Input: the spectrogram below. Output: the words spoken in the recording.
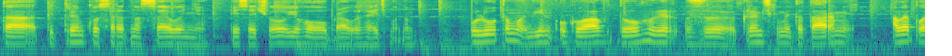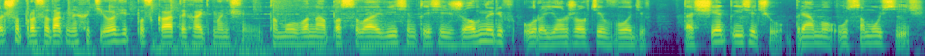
та підтримку серед населення, після чого його обрали гетьманом. У лютому він уклав договір з кримськими татарами, але Польща просто так не хотіла відпускати Гетьманщину, тому вона посилає 8 тисяч жовнирів у район жовтів водів та ще тисячу прямо у саму Січ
